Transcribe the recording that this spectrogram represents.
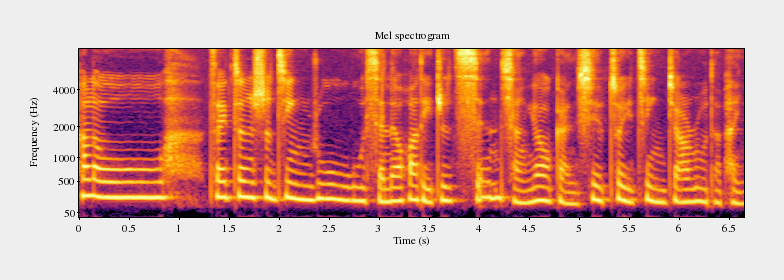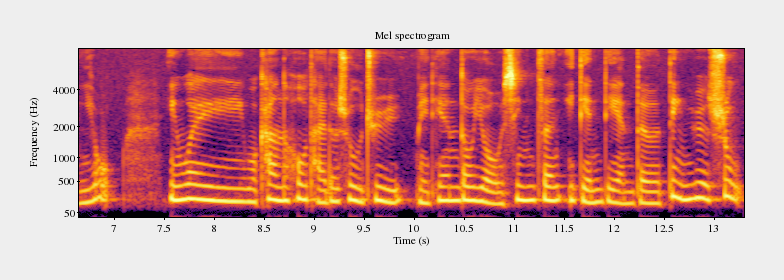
Hello，在正式进入闲聊话题之前，想要感谢最近加入的朋友，因为我看后台的数据，每天都有新增一点点的订阅数，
